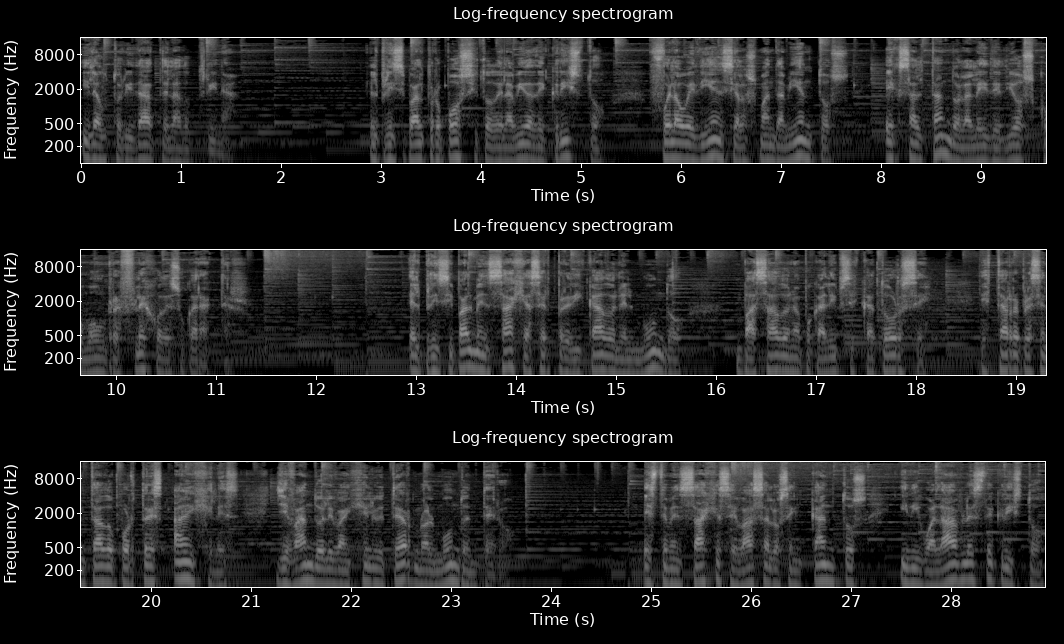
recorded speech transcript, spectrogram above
y la autoridad de la doctrina. El principal propósito de la vida de Cristo fue la obediencia a los mandamientos, exaltando la ley de Dios como un reflejo de su carácter. El principal mensaje a ser predicado en el mundo, basado en Apocalipsis 14, está representado por tres ángeles llevando el Evangelio eterno al mundo entero. Este mensaje se basa en los encantos inigualables de Cristo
